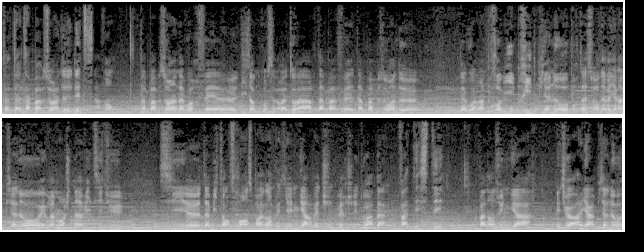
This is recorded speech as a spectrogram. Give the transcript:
t'as pas besoin d'être savant, t'as pas besoin d'avoir fait 10 euh, ans de conservatoire, t'as pas pas besoin d'avoir un premier prix de piano pour t'asseoir derrière un piano. Et vraiment, je t'invite si tu si euh, habites en France par exemple et qu'il y a une gare vers, chez toi, bah, va tester, va dans une gare et tu vas voir, il y a un piano,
